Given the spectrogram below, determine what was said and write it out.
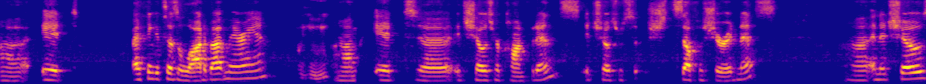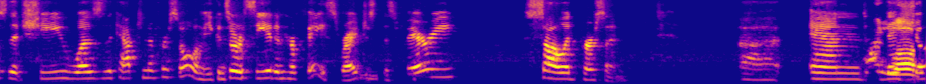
Uh, it, I think it says a lot about Marion. Mm-hmm. Um, it uh, it shows her confidence. It shows her self assuredness, uh, and it shows that she was the captain of her soul. I mean, you can sort of see it in her face, right? Mm-hmm. Just this very solid person. Uh, and I love. Showed-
